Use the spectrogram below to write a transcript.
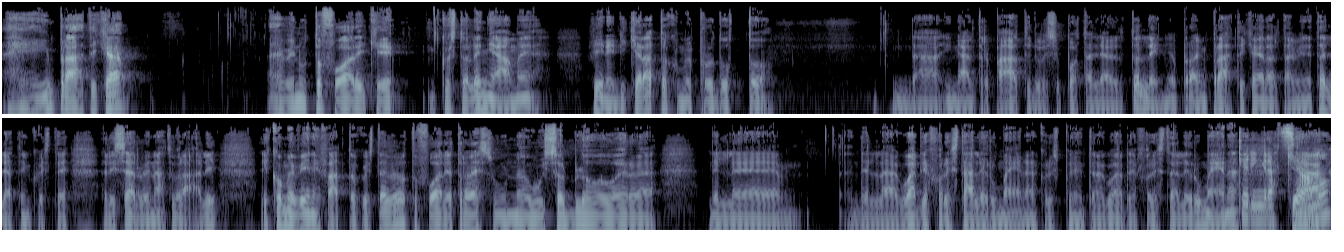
e in pratica è venuto fuori che questo legname viene dichiarato come prodotto da- in altre parti dove si può tagliare tutto il legno, però in pratica in realtà viene tagliato in queste riserve naturali. E come viene fatto questo? È venuto fuori attraverso un whistleblower delle- della Guardia Forestale rumena, il corrispondente della Guardia Forestale rumena, Che che ha ringraziamo.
